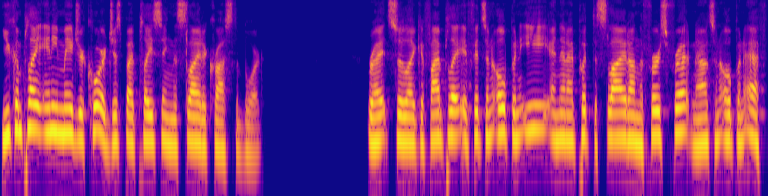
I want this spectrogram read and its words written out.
you can play any major chord just by placing the slide across the board. Right? So like if I play if it's an open E and then I put the slide on the first fret, now it's an open F,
